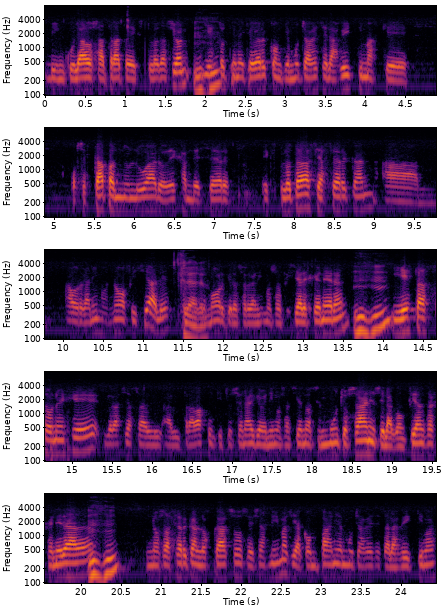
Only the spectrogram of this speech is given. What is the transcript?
vinculados a trata y explotación, y esto tiene que ver con que muchas veces las víctimas que o se escapan de un lugar o dejan de ser explotadas se acercan a a organismos no oficiales, claro. el temor que los organismos oficiales generan, y estas ONG, gracias al, trabajo institucional que venimos haciendo hace muchos años y la confianza generada, nos acercan los casos ellas mismas y acompañan muchas veces a las víctimas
